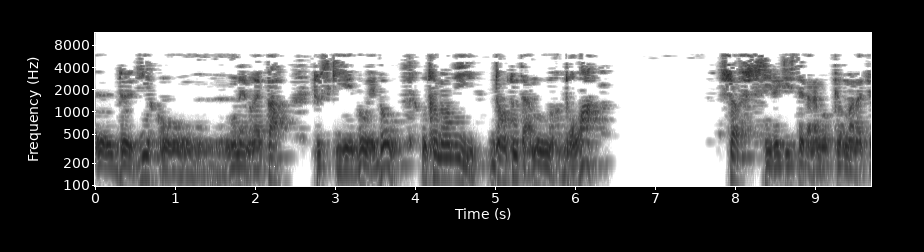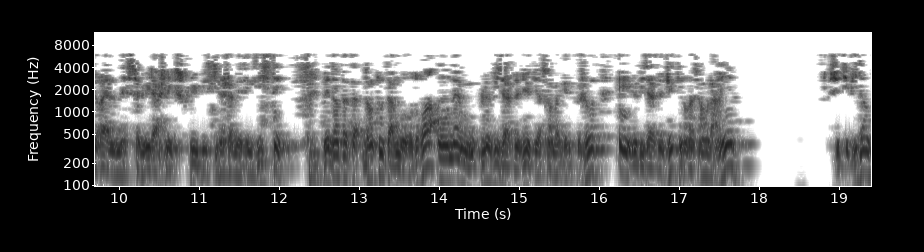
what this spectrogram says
euh, de dire qu'on n'aimerait pas tout ce qui est beau et bon. Autrement dit, dans tout amour droit, sauf s'il existait un amour purement naturel, mais celui-là je l'exclus puisqu'il n'a jamais existé. Mais dans, tout amour droit, on aime le visage de Dieu qui ressemble à quelque chose et le visage de Dieu qui ne ressemble à rien. C'est évident.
